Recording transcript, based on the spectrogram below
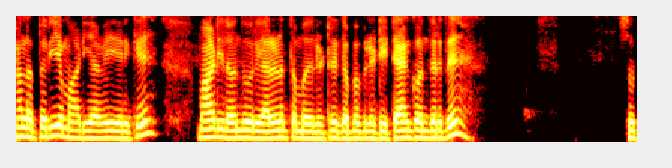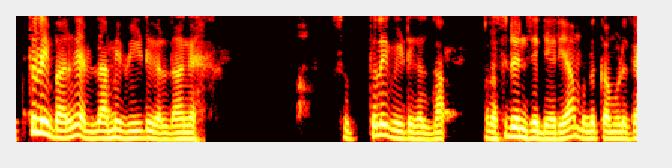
நல்ல பெரிய மாடியாகவே இருக்குது மாடியில் வந்து ஒரு எழுநூத்தம்பது லிட்டர் கெப்பபிலிட்டி டேங்க் வந்துடுது சுத்துலையும் பாருங்க எல்லாமே வீடுகள் தாங்க சுத்துலை வீடுகள் தான் ரெசிடென்சியல் ஏரியா முழுக்க முழுக்க.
